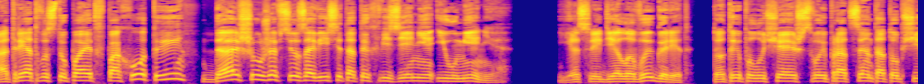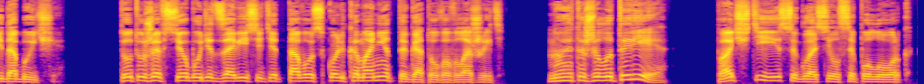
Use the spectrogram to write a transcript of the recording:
Отряд выступает в поход и дальше уже все зависит от их везения и умения. Если дело выгорит, то ты получаешь свой процент от общей добычи. Тут уже все будет зависеть от того, сколько монет ты готова вложить. Но это же лотерея. Почти, согласился полуорг.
